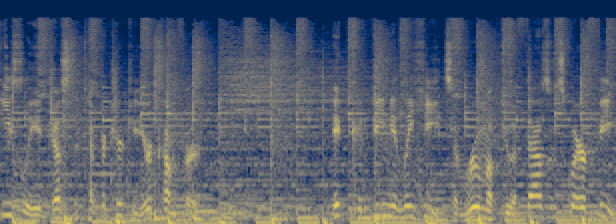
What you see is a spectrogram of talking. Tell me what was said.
easily adjust the temperature to your comfort. It conveniently heats a room up to a thousand square feet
